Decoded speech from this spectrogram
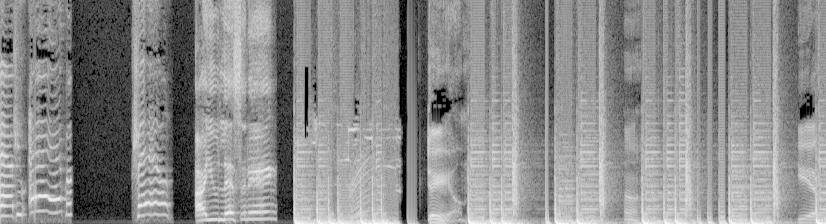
Have you ever felt? Are you listening? Damn. Uh. Yeah.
